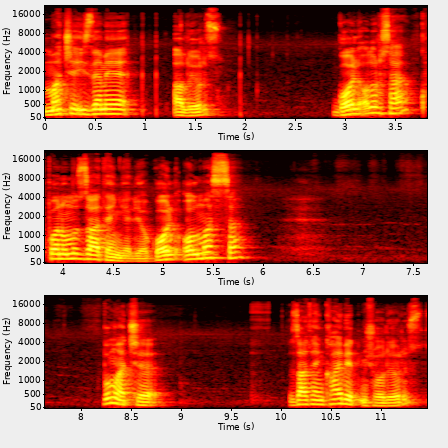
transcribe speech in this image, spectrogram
maçı izlemeye alıyoruz. Gol olursa kuponumuz zaten geliyor. Gol olmazsa bu maçı zaten kaybetmiş oluyoruz.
